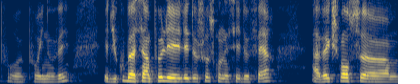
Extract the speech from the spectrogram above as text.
pour, pour innover. Et du coup, bah, c'est un peu les, les deux choses qu'on essaye de faire avec, je pense, euh,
